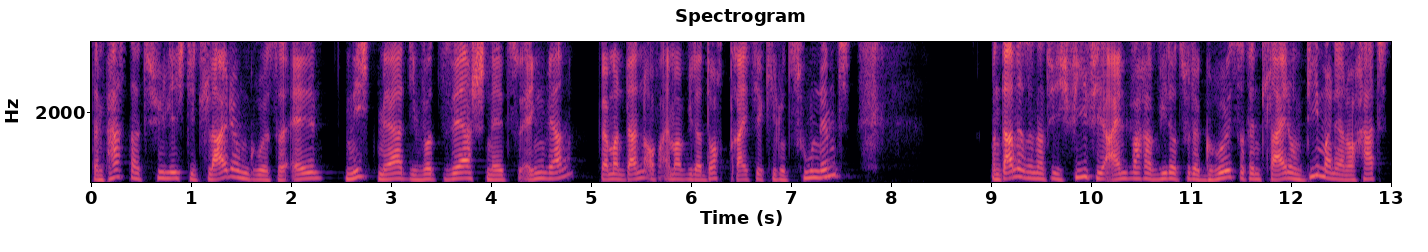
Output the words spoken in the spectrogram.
dann passt natürlich die Kleidungsgröße L nicht mehr, die wird sehr schnell zu eng werden, wenn man dann auf einmal wieder doch drei, vier Kilo zunimmt. Und dann ist es natürlich viel, viel einfacher, wieder zu der größeren Kleidung, die man ja noch hat,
